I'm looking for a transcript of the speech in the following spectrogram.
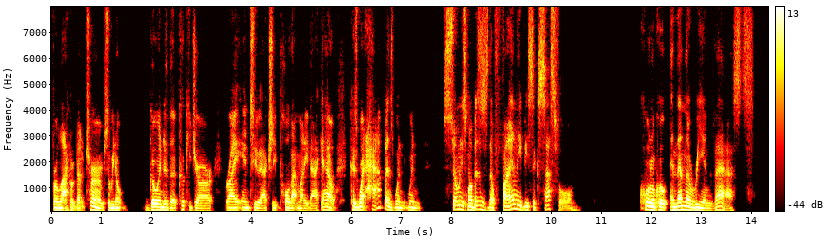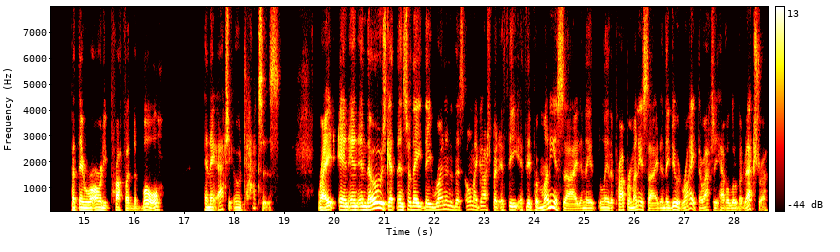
for lack of a better term, so we don't go into the cookie jar, right, and to actually pull that money back out. Because what happens when when so many small businesses, they'll finally be successful, quote unquote, and then they'll reinvest, but they were already profitable and they actually owe taxes right? And and and those get and so they they run into this oh my gosh but if the if they put money aside and they lay the proper money aside and they do it right they'll actually have a little bit of extra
